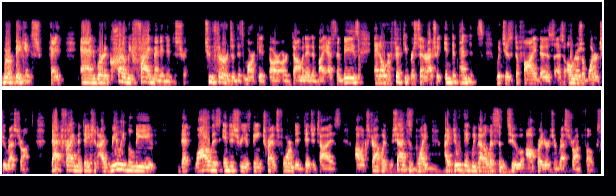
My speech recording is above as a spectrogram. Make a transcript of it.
we're a big industry, okay? And we're an incredibly fragmented industry. Two thirds of this market are, are, dominated by SMBs, and over 50% are actually independents, which is defined as, as owners of one or two restaurants. That fragmentation, I really believe that while this industry is being transformed and digitized, I'll extrapolate from Schatz's point. I do think we've got to listen to operators and restaurant folks,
